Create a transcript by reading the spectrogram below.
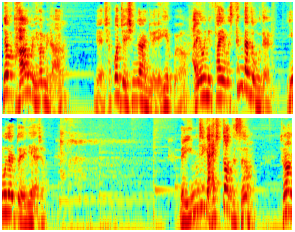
네, 뭐 다음은 이겁니다. 네, 첫 번째 심란한 이유 얘기했고요. 아이오닉 5 스탠다드 모델. 이 모델 또 얘기해야죠. 내 인증이 아직도 안 됐어요. 저는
